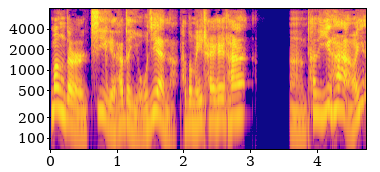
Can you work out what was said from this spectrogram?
孟德尔寄给他的邮件呢，他都没拆开看。嗯，他一看，哎呀，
